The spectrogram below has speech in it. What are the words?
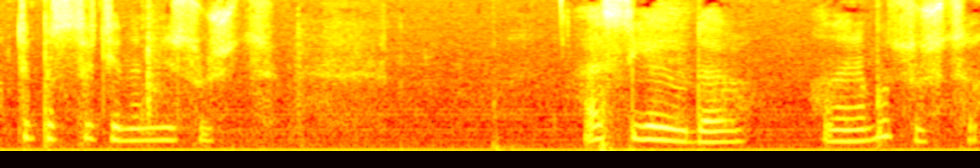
А ты, кстати, она меня не слушается. А если я ее ударю? Она не будет слушаться?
